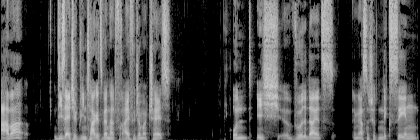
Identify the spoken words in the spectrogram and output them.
Aber diese AJ Green Targets werden halt frei für Jamal Chase. Und ich würde da jetzt im ersten Schritt nix sehen,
